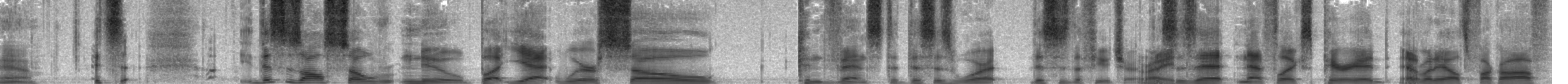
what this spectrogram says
Yeah, it's. This is all so new, but yet we're so convinced that this is what this is the future. This is it. Netflix. Period. Yep. Everybody else, fuck off.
